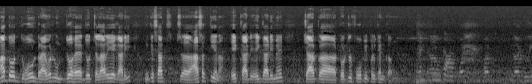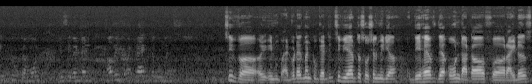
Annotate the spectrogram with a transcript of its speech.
हाँ तो वो ड्राइवर जो है जो चला रही है गाड़ी उनके साथ आ सकती है ना? एक गाड़ी एक गाड़ी में चार total four people can come in car. What, what you are doing to promote this event and how will you attract the women? See, uh, in advertisement to get it, see, we have the social media. They have their own data of uh, riders,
